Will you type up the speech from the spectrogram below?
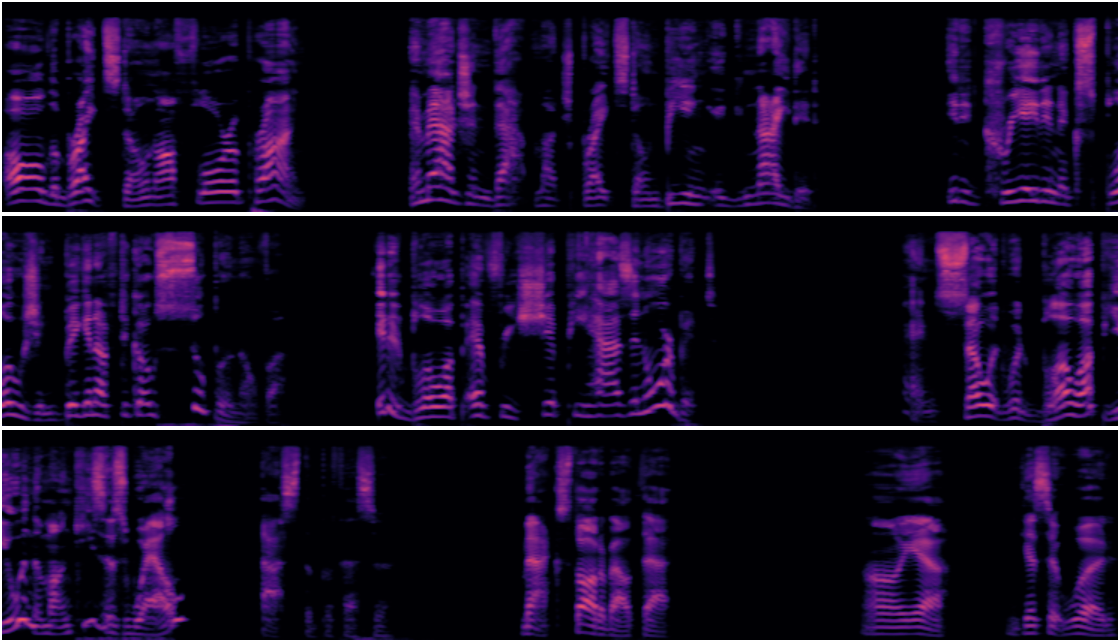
all the Brightstone off Flora Prime. Imagine that much Brightstone being ignited. It'd create an explosion big enough to go supernova. It'd blow up every ship he has in orbit. And so it would blow up you and the monkeys as well? asked the professor. Max thought about that. Oh, yeah, I guess it would.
